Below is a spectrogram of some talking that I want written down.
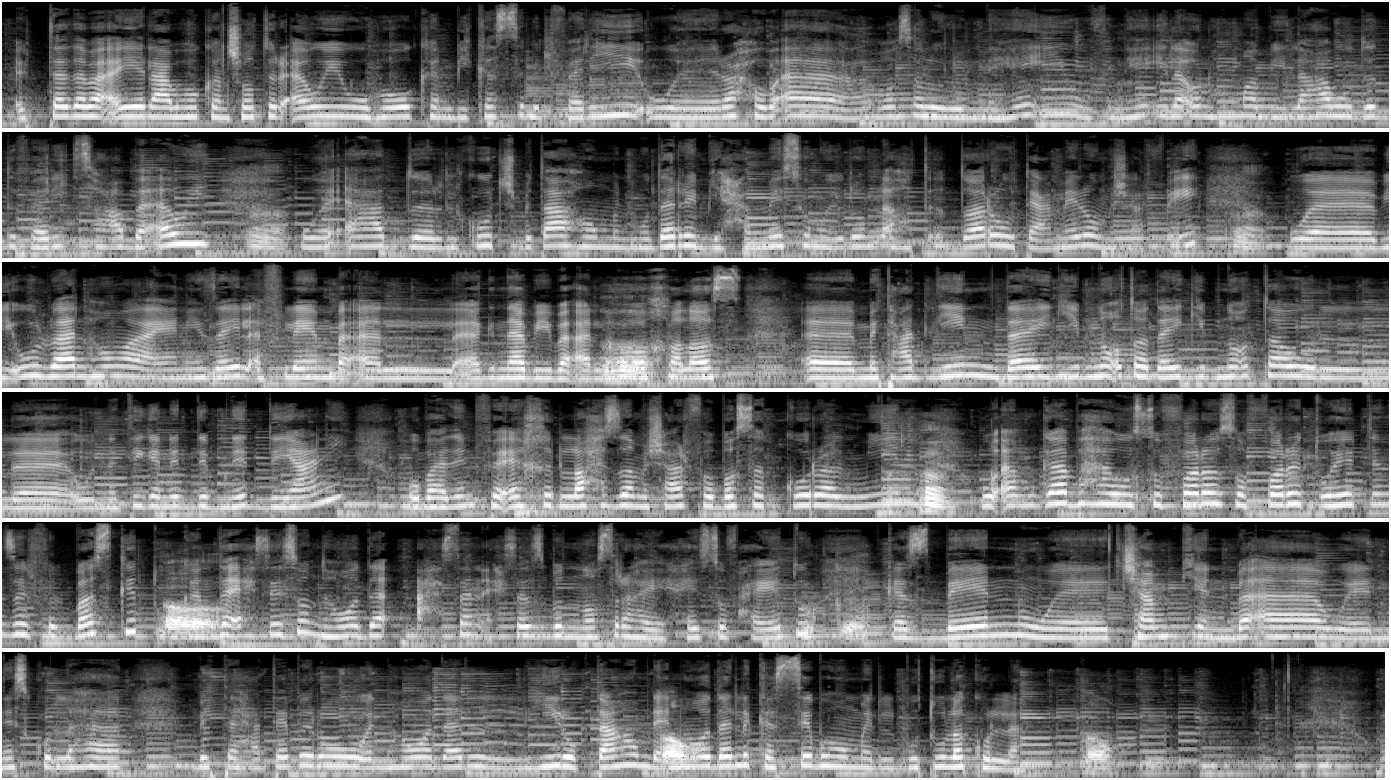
okay فابتدى بقى يلعب هو كان شاطر قوي وهو كان بيكسب الفريق وراحوا بقى وصلوا للنهائي وفي النهائي لقوا إن هما بيلعبوا ضد فريق صعب قوي مم. وقعد ال coach بتاعهم المدرب يحمسهم ويقول لهم لا هتقدروا وتعملوا مش عارف إيه مم. وبيقول بقى إن هو يعني زي الأفلام بقى الأجنبي بقى اللي مم. هو خلاص آه، متعادلين ده يجيب نقطة ده يجيب نقطة وال- والنتيجة ند بند يعني وبعدين في آخر لحظة مش عارفة بص الكورة لمين وقام جابها والصفاره صفرت وهي بتنزل في ال basket آه. وكان ده إحساسه إن هو ده أحسن إحساس بالنصر هيحسه في حياته كسبان و champion بقى والناس كلها بتعتبره إن هو ده ال hero بتاعهم لأن طبعا. هو ده اللي كسبهم البطولة كلها طبعا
